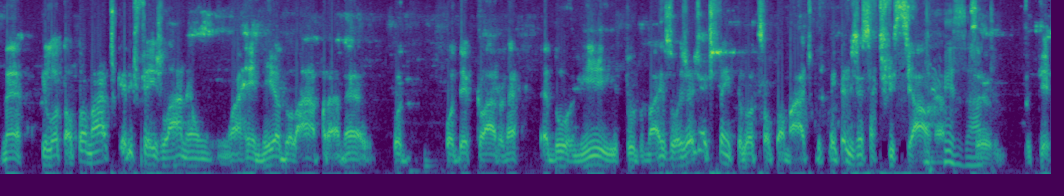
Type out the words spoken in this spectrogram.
né, piloto automático, ele fez lá, né, um, um arremedo lá para, né, poder, claro, né, é, dormir e tudo mais. Hoje a gente tem pilotos automáticos com inteligência artificial, né? Exato. Porque,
